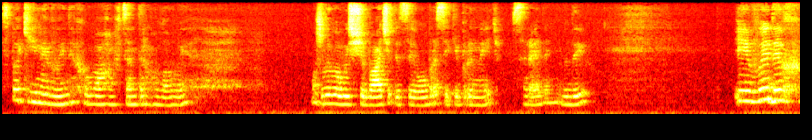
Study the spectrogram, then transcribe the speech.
Спокійний видих, увага в центр голови. Можливо, ви ще бачите цей образ, який бринить всередині. Вдих. І видих,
